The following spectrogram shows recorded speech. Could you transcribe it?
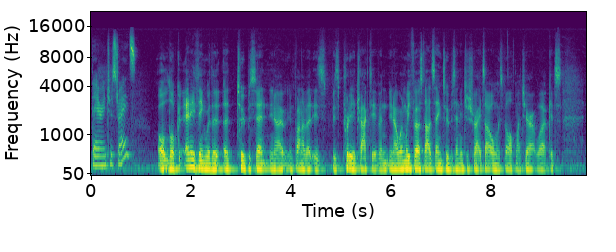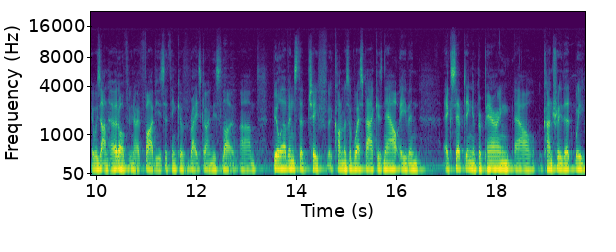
their interest rates? Oh, look, anything with a two percent, you know, in front of it is is pretty attractive. And you know, when we first started seeing two percent interest rates, I almost fell off my chair at work. It's it was unheard of, you know, five years to think of rates going this low. Um, Bill Evans, the chief economist of Westpac, is now even accepting and preparing our country that we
